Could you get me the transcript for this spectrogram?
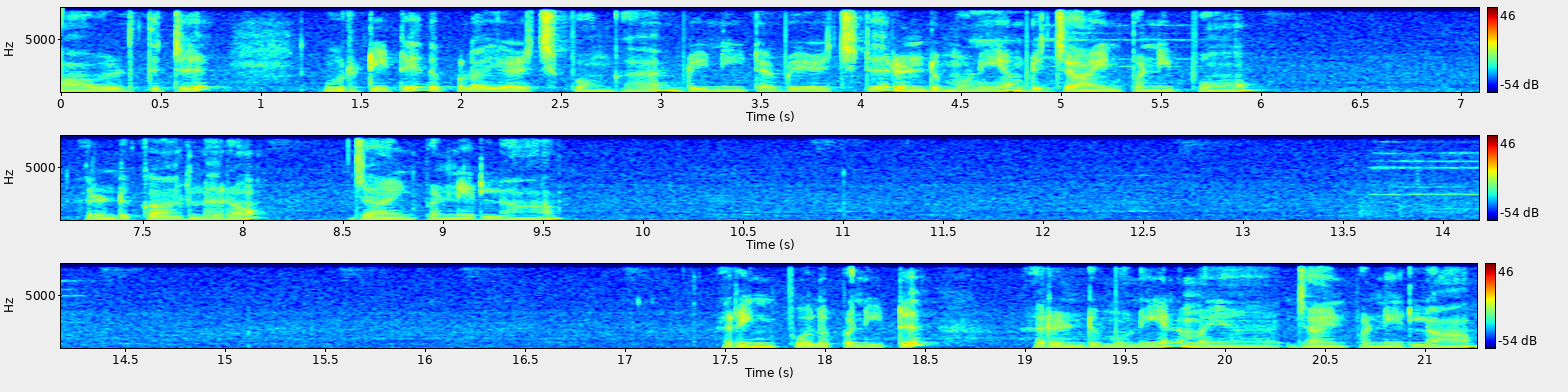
மாவு எடுத்துகிட்டு உருட்டிட்டு இதை போல் இழைச்சிப்போங்க அப்படி நீட்டாக அப்படி இழைச்சிட்டு ரெண்டு மூணையும் அப்படி ஜாயின் பண்ணிப்போம். ரெண்டு கார்னரும் ஜாயின் பண்ணிடலாம். ரிங் போல் பண்ணிவிட்டு ரெண்டு மூணையும் நம்ம ஜாயின் பண்ணிடலாம்.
